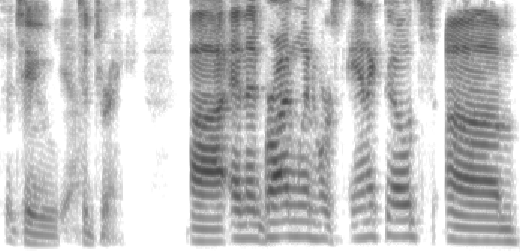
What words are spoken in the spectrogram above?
To to drink, yeah. to drink? Uh and then Brian Windhorst anecdotes. Um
